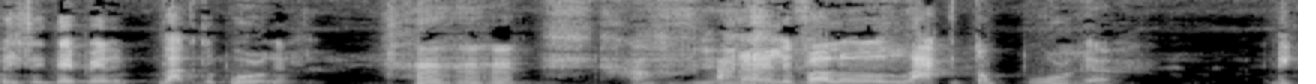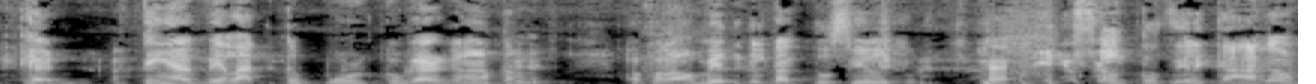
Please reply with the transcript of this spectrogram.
eu receitei pra ele lactopurga. aí ele falou, lactopurga? O que, que tem a ver lactopurga com garganta? Eu falei, ah, o medo que ele tá de tossir ali. Se ele tossir, ele caga. Né?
